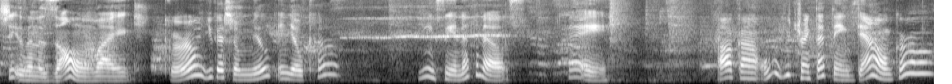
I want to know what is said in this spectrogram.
She is in the zone. Like, girl, you got your milk in your cup. You ain't seeing nothing else. Hey. All gone. Ooh, you drank that thing down, girl.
